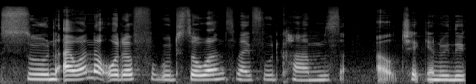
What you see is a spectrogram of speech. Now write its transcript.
soon. I want to order food so once my food comes i'll check in with you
